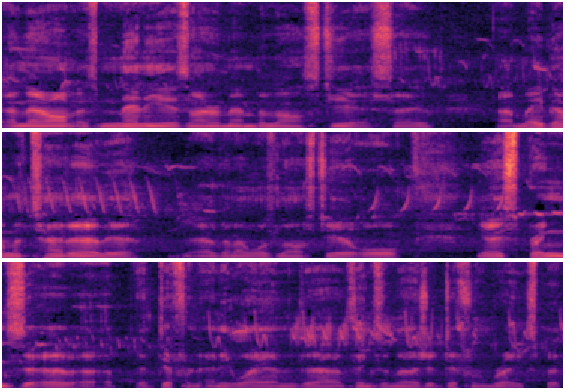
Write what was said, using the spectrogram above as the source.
and there aren't as many as I remember last year. So uh, maybe I'm a tad earlier uh, than I was last year or you know, springs are, are different anyway, and uh, things emerge at different rates. But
